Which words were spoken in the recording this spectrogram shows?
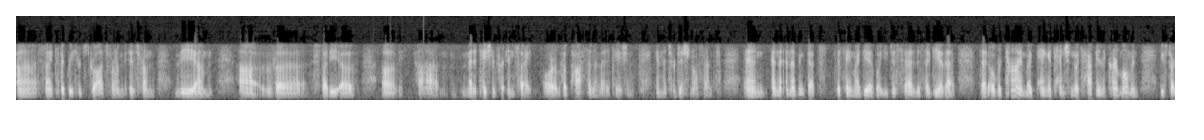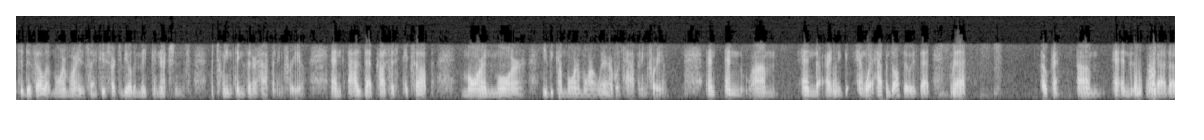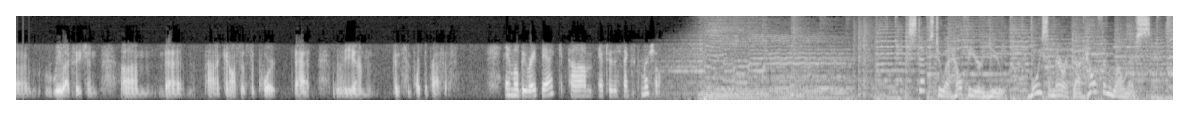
uh, scientific research draws from is from the um, uh, the study of of um, meditation for insight or vipassana meditation in the traditional sense. And, and, and I think that's the same idea of what you just said, this idea that, that over time, by paying attention to what's happening in the current moment, you start to develop more and more insights. You start to be able to make connections between things that are happening for you. And as that process picks up, more and more, you become more and more aware of what's happening for you. And, and, um, and I think, and what happens also is that, that Okay. Um, and that uh, relaxation um, that uh, can also support that the um, can support the process. And we'll be right back um, after this next commercial. Steps to a healthier you. Voice America Health and Wellness.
